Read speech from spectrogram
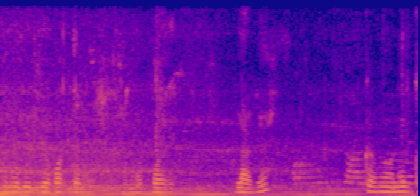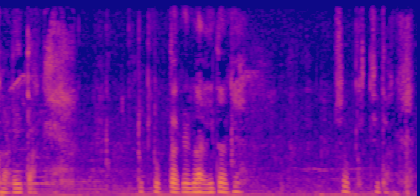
কোনো ভিডিও করতে না, আমার ভয় লাগে। কারণ অনেক গাড়ি থাকে। টুকটুক থাকে, গাড়ি থাকে, সব কিছু থাকে।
